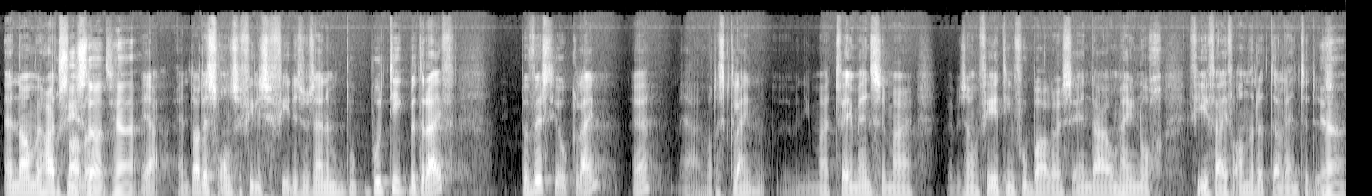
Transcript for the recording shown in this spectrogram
en dan weer hard precies vallen. dat, ja. Ja, en dat is onze filosofie. Dus we zijn een bo- boutique bedrijf, bewust heel klein. Hè? Ja, wat is klein? We hebben niet maar twee mensen, maar we hebben zo'n 14 voetballers en daaromheen nog vier, vijf andere talenten. Dus, ja.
